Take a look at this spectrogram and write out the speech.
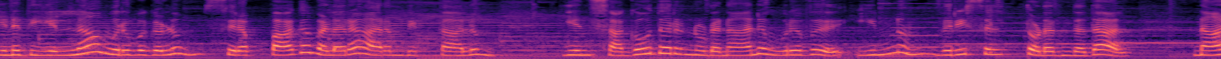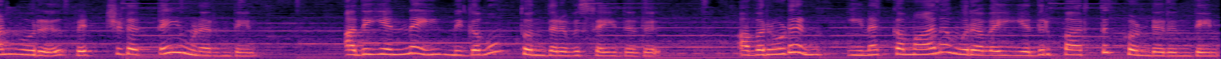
எனது எல்லா உறவுகளும் சிறப்பாக வளர ஆரம்பித்தாலும் என் சகோதரனுடனான உறவு இன்னும் விரிசல் தொடர்ந்ததால் நான் ஒரு வெற்றிடத்தை உணர்ந்தேன். அது என்னை மிகவும் தொந்தரவு செய்தது. அவருடன் இணக்கமான உறவை எதிர்பார்த்து கொண்டிருந்தேன்.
